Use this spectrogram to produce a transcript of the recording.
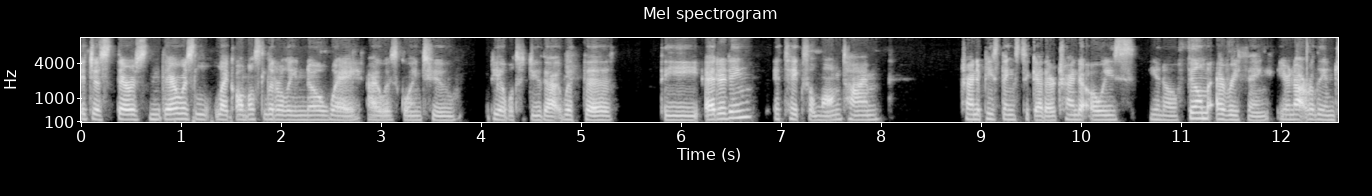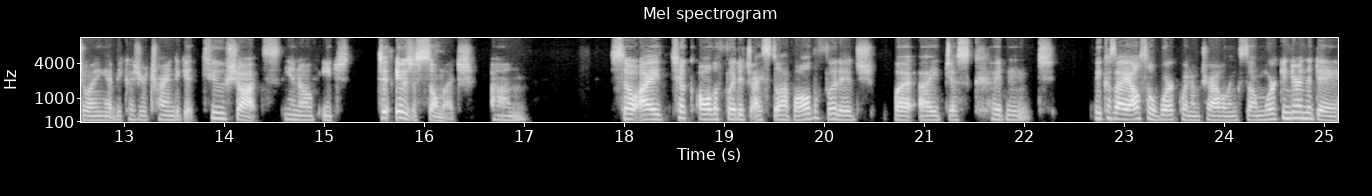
It just there was there was like almost literally no way i was going to be able to do that with the the editing it takes a long time trying to piece things together trying to always you know film everything you're not really enjoying it because you're trying to get two shots you know of each it was just so much. Um, so I took all the footage. I still have all the footage, but I just couldn't because I also work when I'm traveling. So I'm working during the day,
